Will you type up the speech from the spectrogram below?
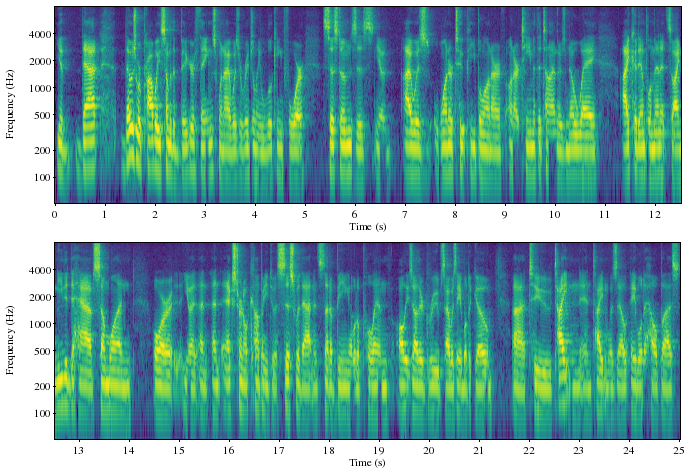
you know that those were probably some of the bigger things when I was originally looking for systems. Is you know I was one or two people on our on our team at the time. There's no way I could implement it, so I needed to have someone or you know an, an, external company to assist with that. And instead of being able to pull in all these other groups, I was able to go uh, to Titan, and Titan was able to help us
